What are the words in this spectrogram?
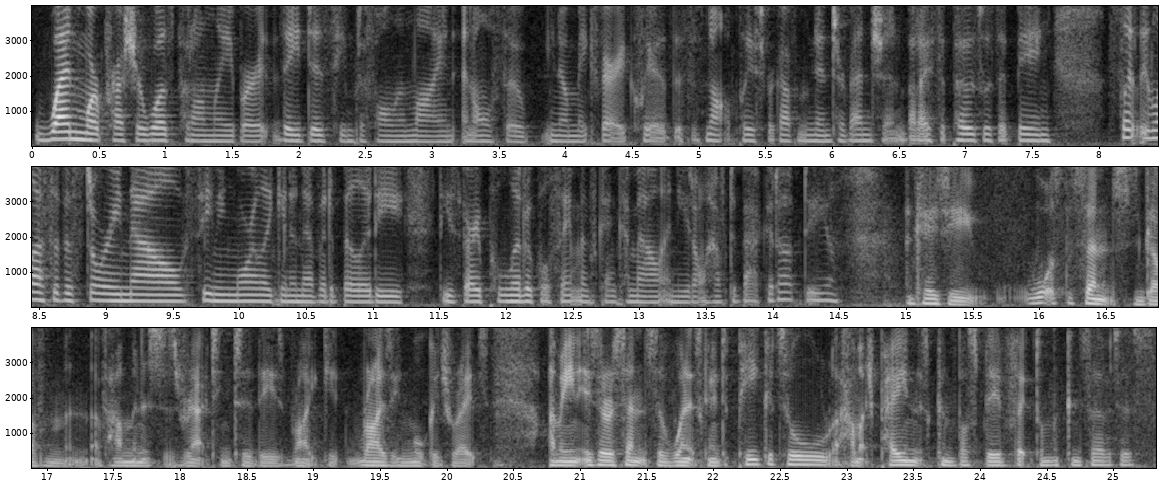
when more pressure was put on Labour, they did seem to fall in line and also, you know, make very clear that this is not a place for government intervention. But I suppose with it being slightly less of a story now, seeming more like an inevitability, these very political statements can come out and you don't have to back it up, do you? And Katy, what's the sense in government of how ministers are reacting to these rising mortgage rates? I mean, is there a sense of when it's going to peak at all? How much pain it can possibly inflict on the Conservatives?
